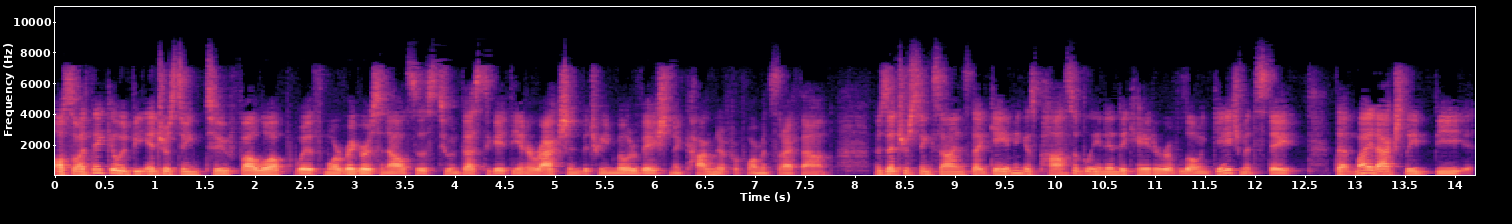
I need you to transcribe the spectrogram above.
Also, I think it would be interesting to follow up with more rigorous analysis to investigate the interaction between motivation and cognitive performance that I found. There's interesting signs that gaming is possibly an indicator of low engagement state that might actually be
